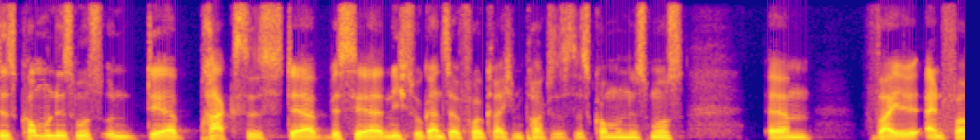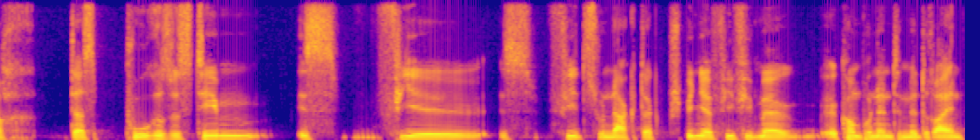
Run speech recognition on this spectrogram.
des Kommunismus und der Praxis, der bisher nicht so ganz erfolgreichen Praxis des Kommunismus, ähm, weil einfach das pure System ist viel, ist viel zu nackt. Da spielen ja viel, viel mehr äh, Komponente mit rein,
